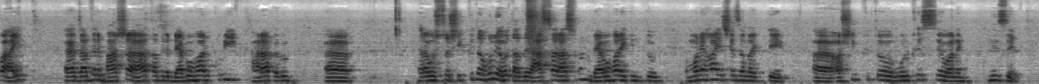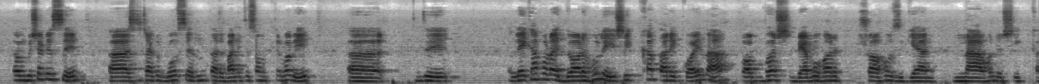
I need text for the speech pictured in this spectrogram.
পাই যাদের ভাষা, তাদের ব্যবহার খুবই খারাপ এবং তারা উচ্চ শিক্ষিত হলেও তাদের আচার আচরণ ব্যবহারে কিন্তু মনে হয় সে যেন একটি অশিক্ষিত মূর্খের চেয়েও অনেক নিচে। এবং বিষয়টি হচ্ছে ঠাকুর বলছেন তার বাণিজ্য চমৎকারভাবে যে লেখাপড়ায় দর হলে শিক্ষা তারে কয় না, অভ্যাস, ব্যবহার, সহজ জ্ঞান না হলে শিক্ষা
